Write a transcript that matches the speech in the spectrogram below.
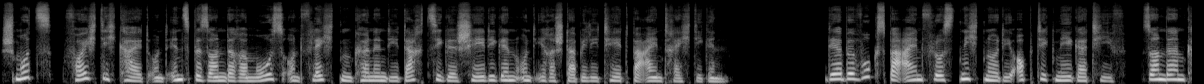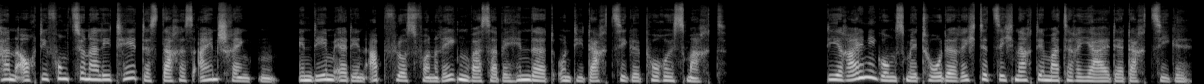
Schmutz, Feuchtigkeit und insbesondere Moos und Flechten können die Dachziegel schädigen und ihre Stabilität beeinträchtigen. Der Bewuchs beeinflusst nicht nur die Optik negativ, sondern kann auch die Funktionalität des Daches einschränken, indem er den Abfluss von Regenwasser behindert und die Dachziegel porös macht. Die Reinigungsmethode richtet sich nach dem Material der Dachziegel.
